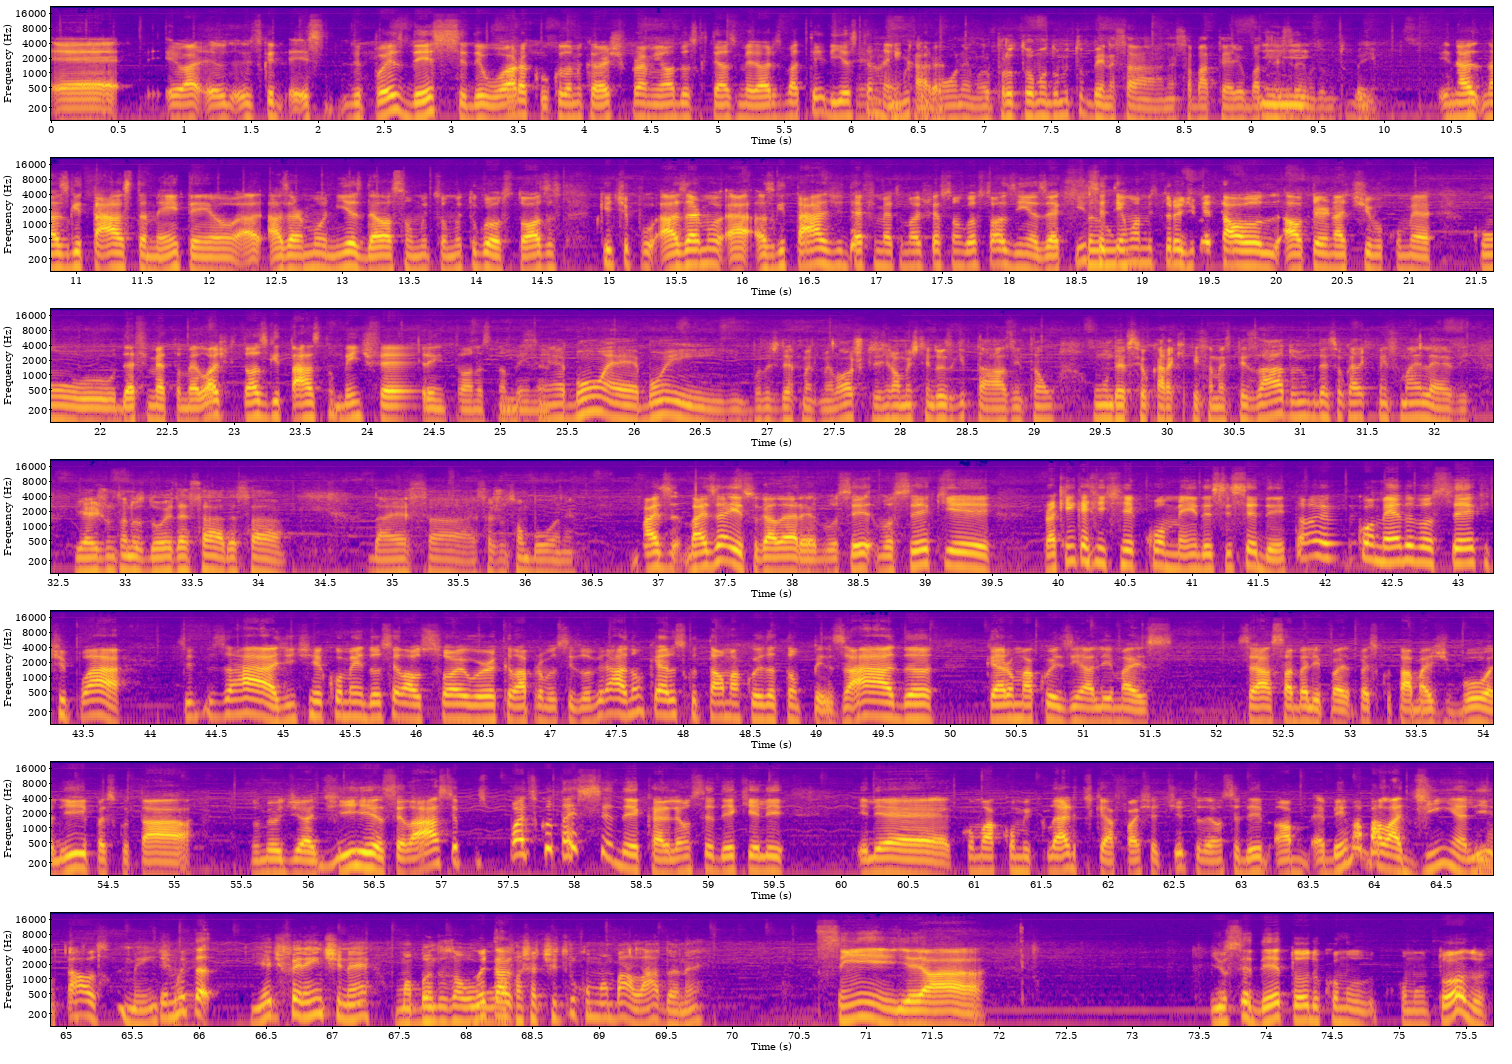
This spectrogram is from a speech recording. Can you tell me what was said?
é, eu, eu, eu, depois desse CD, o Oracle, o Columbia Crush pra mim é uma das que tem as melhores baterias é, também, é muito cara. bom, né, mano? O produtor mandou muito bem nessa, nessa bateria, o baterista e... mandou muito bem. E nas, nas guitarras também, tem as harmonias delas são muito, são muito gostosas. Porque, tipo, as, as guitarras de death metal melódica são gostosinhas. Aqui são... você tem uma mistura de metal alternativo com, com o death metal melódico, então as guitarras estão bem diferentonas também, Sim, né? É bom, é bom em banda de death metal melódico que geralmente tem duas guitarras. Então, um deve ser o cara que pensa mais pesado e um deve ser o cara que pensa mais leve. E aí, juntando os dois, dessa, dessa, dá essa, essa junção boa, né? Mas, mas é isso, galera. Você, você que Pra quem que a gente recomenda esse CD? Então eu recomendo você que, tipo, ah, se ah, a gente recomendou, sei lá, o Soilwork lá pra vocês ouvirem. Ah, não quero escutar uma coisa tão pesada, quero uma coisinha ali mais, sabe ali, pra, pra escutar mais de boa ali, pra escutar no meu dia a dia, sei lá. Você pode escutar esse CD, cara. Ele é um CD que ele ele é como a Comic Clarity, que é a faixa título, é um CD, é bem uma baladinha ali Não, e tal. Tem muita, e é diferente, né? Uma banda usar Muita... a faixa título como uma balada, né? Sim, e a. E o CD todo como, como um todo,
